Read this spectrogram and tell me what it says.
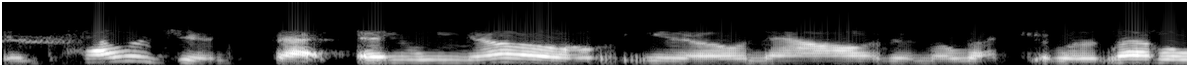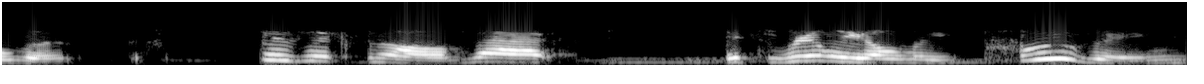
intelligence that, and we know, you know, now at the molecular level, the, the physics and all of that, it's really only proving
